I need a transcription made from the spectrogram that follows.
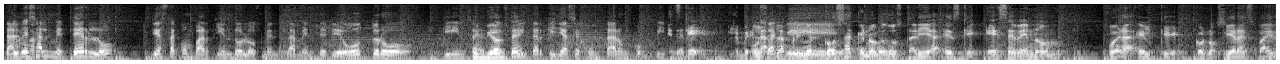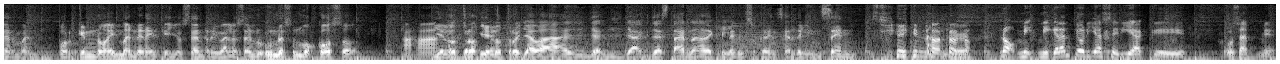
Tal vez al meterlo, ya está compartiendo los men- la mente de otro Clintar, que ya se juntaron con Peter. Es que O la, sea la que- primera cosa que no me gustaría es que ese Venom fuera el que conociera a Spider-Man. Porque no hay manera en que ellos sean rivales. O sea, uno es un mocoso Ajá. y el otro y el otro ya va, ya, ya, ya está nada de que le den su credencial del INSEN. Sí, no, no, no. No, mi, mi gran teoría sería que. O sea, me-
